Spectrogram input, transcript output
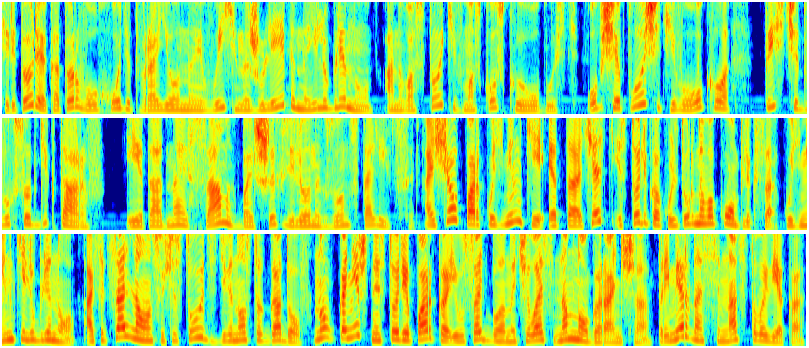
территория которого уходит в районы Выхина, Жулебина и Люблино, а на востоке — в Московскую область. Общая площадь его около 1200 гектаров, и это одна из самых больших зеленых зон столицы. А еще парк Кузьминки – это часть историко-культурного комплекса Кузьминки-Люблино. Официально он существует с 90-х годов. Ну, конечно, история парка и усадьбы началась намного раньше, примерно с 17 века,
